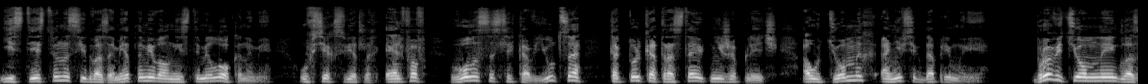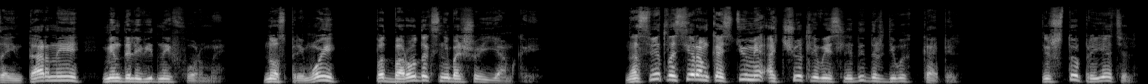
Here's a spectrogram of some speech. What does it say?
естественно, с едва заметными волнистыми локонами. У всех светлых эльфов волосы слегка вьются, как только отрастают ниже плеч, а у темных они всегда прямые. Брови темные, глаза янтарные, миндалевидной формы. Нос прямой, подбородок с небольшой ямкой. На светло-сером костюме отчетливые следы дождевых капель. Ты что, приятель,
